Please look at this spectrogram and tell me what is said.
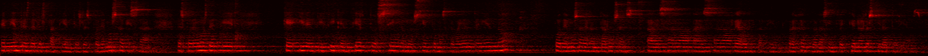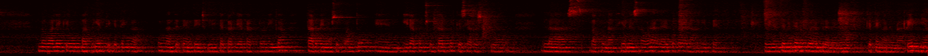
pendientes de los pacientes, les podemos avisar, les podemos decir que identifiquen ciertos signos, los síntomas que vayan teniendo, podemos adelantarnos a esa, a reagudización. Por ejemplo, las infecciones respiratorias. No vale que un paciente que tenga un antecedente de insuficiencia cardíaca crónica tarde no sé cuánto en ir a consultar porque se ha resfriado. Las vacunaciones ahora en la época de la gripe, evidentemente no pueden prevenir que tengan una arritmia,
